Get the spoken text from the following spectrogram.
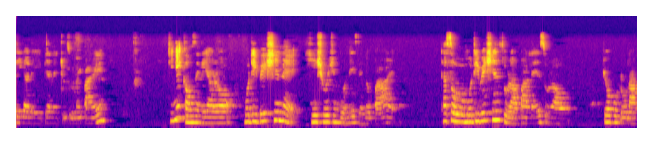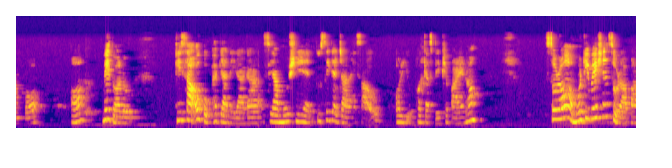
လေးကနေပြန်လည်ကြိုဆိုလိုက်ပါတယ်။ဒီနေ့ခေါင်းစဉ်လေးကတော့ motivation နဲ့ရေရှိုးခြင်းကိုနေ့စဉ်လုပ်ပါတဲ့။ဒါဆို motivation ဆိုတာဘာလဲဆိုတော့ပြောဖို့လိုလာပြီပေါ့။ဟောမေ့သွားလို့ဒီစာအုပ်ကိုဖတ်ပြနေတာကဆရာမိုးရှင်းရဲ့သူစိတ်သက်ကြတဲ့စာအုပ် audio podcast လေးဖြစ်ပါတယ်နော်။ဆိုတော့ motivation ဆိုတာဘာ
